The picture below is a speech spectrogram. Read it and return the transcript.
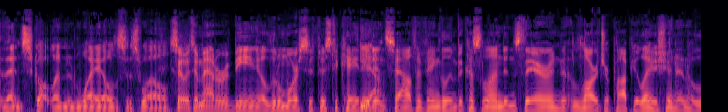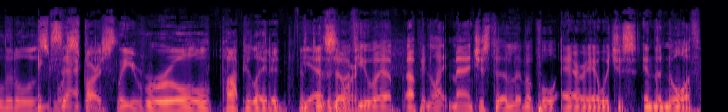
then Scotland and Wales as well. So it's a matter of being a little more sophisticated Yeah. in south of England because London's there and larger population and a little more sparsely rural populated. Yeah, the so north. if you were up, up in like Manchester, Liverpool area, which is in the north,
